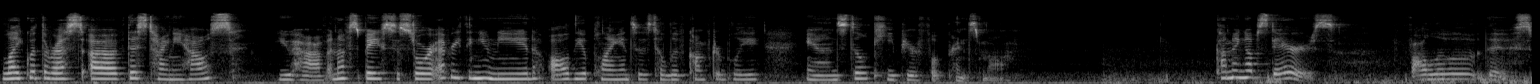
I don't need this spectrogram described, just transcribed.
Like with the rest of this tiny house, you have enough space to store everything you need, all the appliances to live comfortably, and still keep your footprint small. Coming upstairs, follow this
